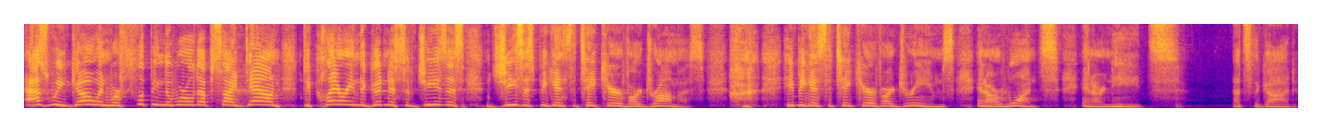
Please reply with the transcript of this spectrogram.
as we go and we're flipping the world upside down, declaring the goodness of Jesus, Jesus begins to take care of our dramas. he begins to take care of our dreams and our wants and our needs. That's the God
